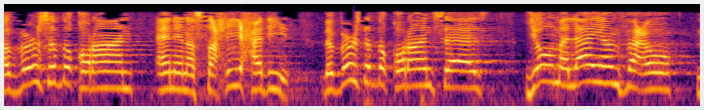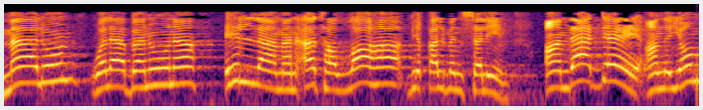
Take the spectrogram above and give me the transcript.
a verse of the Quran and in a sahih hadith. The verse of the Quran says, يوم لا ينفع مال ولا بنون إلا من أتى الله بقلب سليم. On that day, on the Yom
